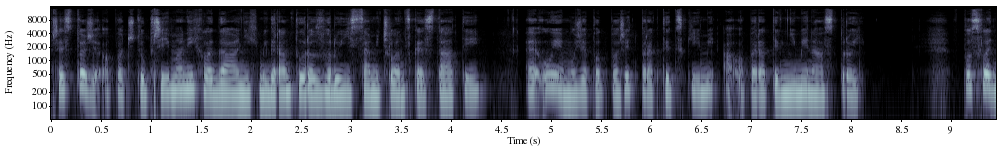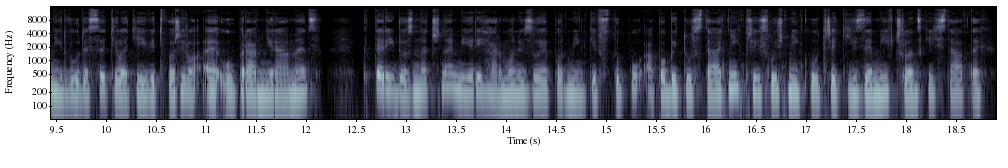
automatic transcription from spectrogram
Přestože o počtu přijímaných legálních migrantů rozhodují sami členské státy, EU je může podpořit praktickými a operativními nástroji. V posledních dvou desetiletích vytvořila EU právní rámec, který do značné míry harmonizuje podmínky vstupu a pobytu státních příslušníků třetích zemí v členských státech.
